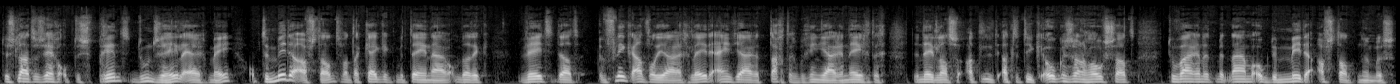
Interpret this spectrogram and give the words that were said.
Dus laten we zeggen, op de sprint doen ze heel erg mee. Op de middenafstand, want daar kijk ik meteen naar... omdat ik weet dat een flink aantal jaren geleden... eind jaren 80, begin jaren 90... de Nederlandse atletiek ook in zo'n hoofd zat. Toen waren het met name ook de middenafstandnummers...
